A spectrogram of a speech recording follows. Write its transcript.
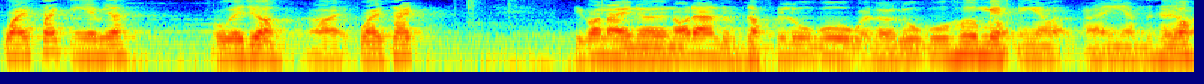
quay sách anh em nhé ok chưa? Đấy quay sách thì con này nó đang được dập cái logo gọi là logo Hermes anh em ạ. Đấy, anh em thấy không?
